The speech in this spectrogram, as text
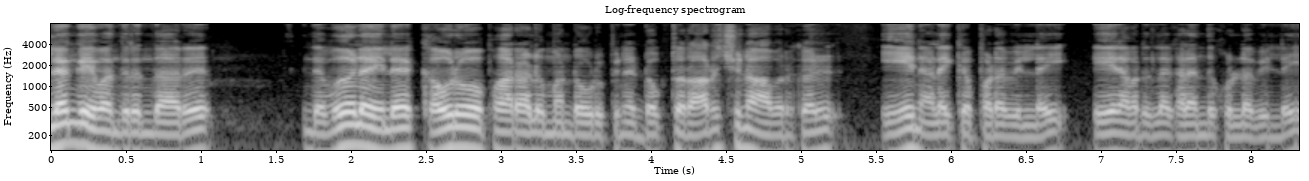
இலங்கை வந்திருந்தார். இந்த வேளையில் கௌரவ பாராளுமன்ற உறுப்பினர் டாக்டர் அர்ச்சனா அவர்கள் ஏன் அழைக்கப்படவில்லை? ஏன் அவர்களில் கலந்து கொள்ளவில்லை?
